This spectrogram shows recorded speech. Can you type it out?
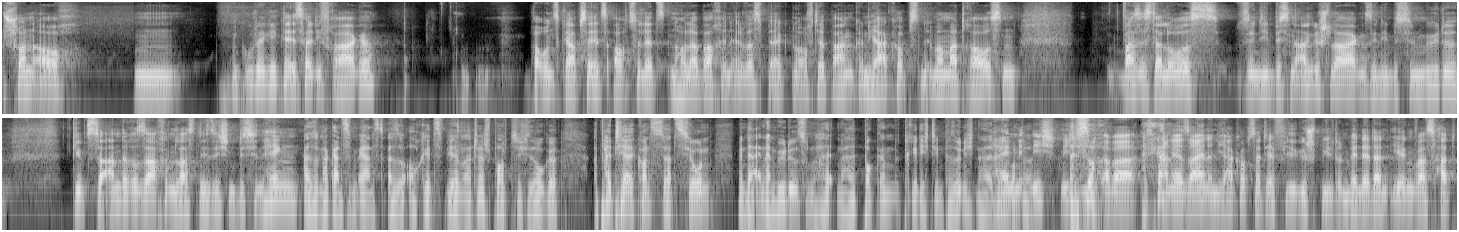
schon auch ein, ein guter Gegner. Ist halt die Frage, bei uns gab es ja jetzt auch zuletzt einen Hollerbach in Elversberg nur auf der Bank, einen Jakobsen immer mal draußen. Was ist da los? Sind die ein bisschen angeschlagen? Sind die ein bisschen müde? Gibt es da andere Sachen? Lassen die sich ein bisschen hängen? Also mal ganz im Ernst, also auch jetzt wieder mal der Sportpsychologe, bei der Konstellation, wenn da einer müde ist und halt einen halb Bock, dann trete ich den persönlichen halt Nein, runter. nicht, nicht Also- aber es kann ja sein, und Jakobs hat ja viel gespielt. Und wenn der dann irgendwas hat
